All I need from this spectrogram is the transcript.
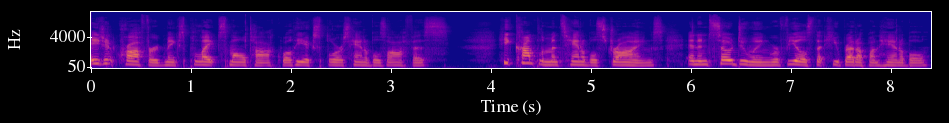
Agent Crawford makes polite small talk while he explores Hannibal's office. He compliments Hannibal's drawings, and in so doing reveals that he read up on Hannibal.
